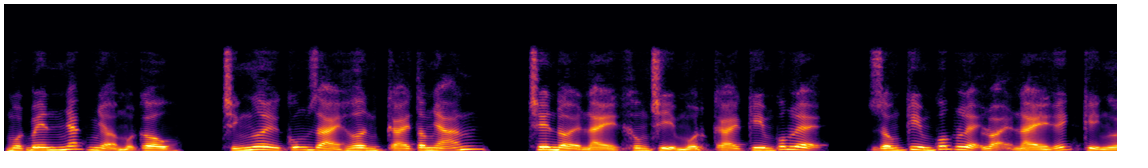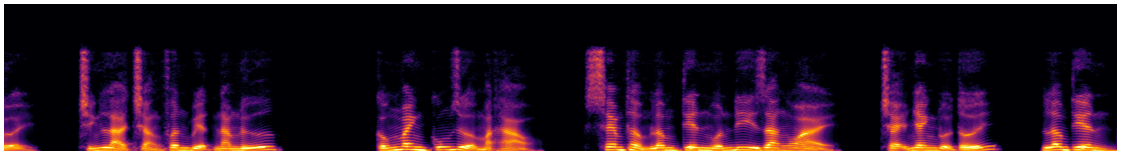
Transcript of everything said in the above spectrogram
một bên nhắc nhở một câu, chính ngươi cũng dài hơn cái tâm nhãn, trên đời này không chỉ một cái kim quốc lệ, giống kim quốc lệ loại này ích kỷ người, chính là chẳng phân biệt nam nữ. Cống manh cũng rửa mặt hảo, xem thẩm lâm tiên muốn đi ra ngoài, chạy nhanh đổi tới, lâm tiên,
